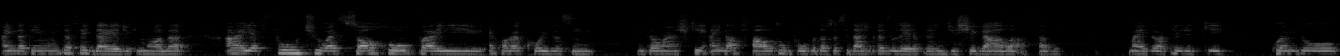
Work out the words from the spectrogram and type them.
Ainda tem muito essa ideia de que moda, ai, é fútil, é só roupa e é qualquer coisa assim. Então acho que ainda falta um pouco da sociedade brasileira para a gente chegar lá, sabe? Mas eu acredito que quando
